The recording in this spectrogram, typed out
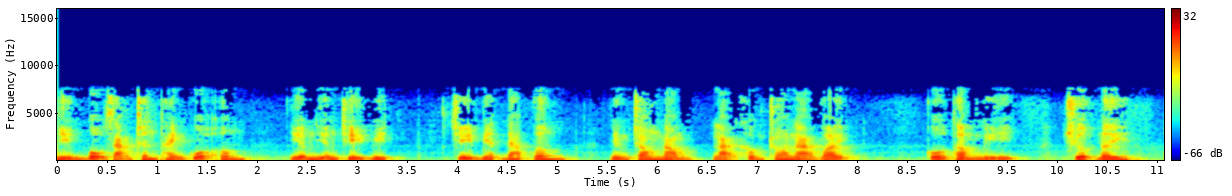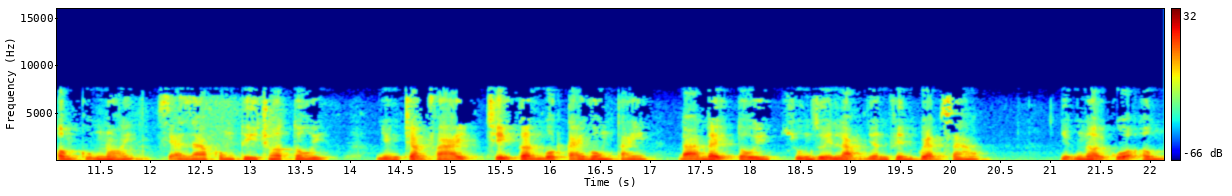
Nhìn bộ dạng chân thành của ông, nhiễm nhiễm chỉ biết, chỉ biết đáp vâng, nhưng trong lòng lại không cho là vậy. Cô thầm nghĩ, trước đây ông cũng nói sẽ giao công ty cho tôi, nhưng chẳng phải chỉ cần một cái vung tay đã đẩy tôi xuống dưới làm nhân viên quẹt sao. Những lời của ông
